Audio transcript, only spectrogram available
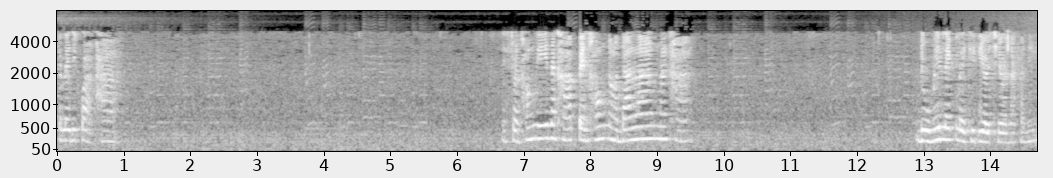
กันเลยดีกว่าค่ะ ส่วนห้องนี้นะคะ เป็นห้องนอนด้านล่างนะคะ ดูไม่เล็กเลยทีเดียวเชียวนะคะนี่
